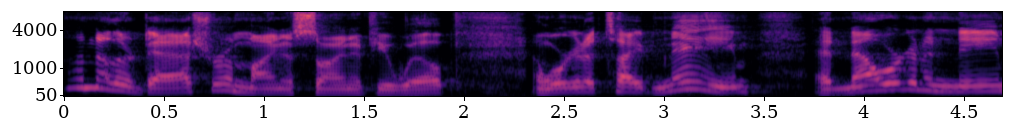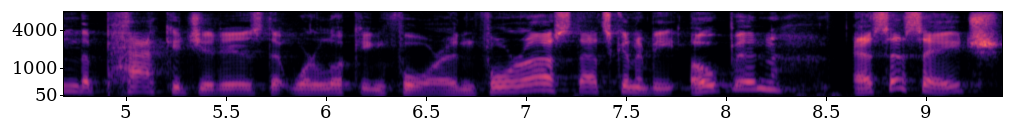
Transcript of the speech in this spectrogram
another dash or a minus sign if you will. And we're going to type name and now we're going to name the package it is that we're looking for. And for us that's going to be open SSH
